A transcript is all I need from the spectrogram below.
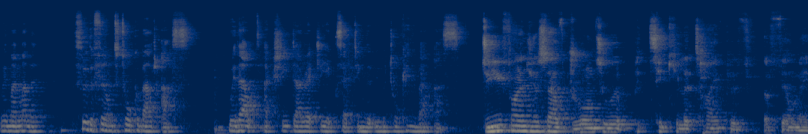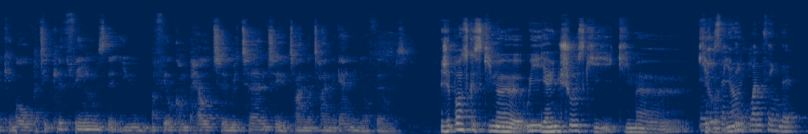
with my mother, through the film to talk about us without actually directly accepting that we were talking about us. Do you find yourself drawn to a particular type of of filmmaking or particular themes that you feel compelled to return to time and time again in your films? Je pense que ce qui me, oui, il y a une chose qui qui me qui There revient. Is, I think one thing that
